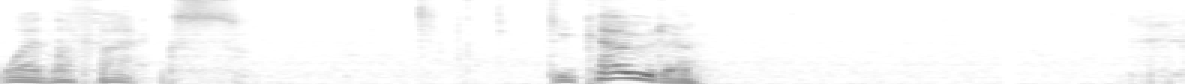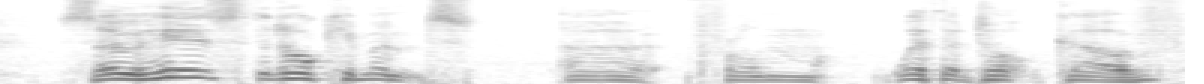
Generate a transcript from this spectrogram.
WeatherFax decoder so here's the document uh, from weather.gov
